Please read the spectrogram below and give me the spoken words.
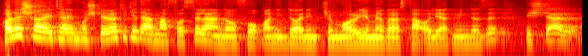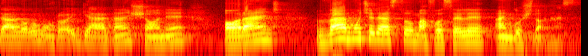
حالا شایع مشکلاتی که در مفاصل اندام فوقانی داریم که ما رو یه مقدار از فعالیت میندازه بیشتر در واقع مهرهای گردن شانه آرنج و مچ دست و مفاصل انگشتان هست.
